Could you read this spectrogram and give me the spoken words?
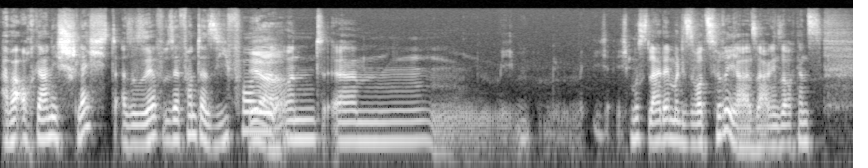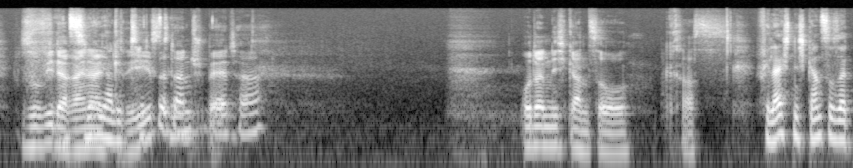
Aber auch gar nicht schlecht. Also sehr, sehr fantasievoll Ja. und ähm, ich, ich muss leider immer dieses Wort surreal sagen. So auch ganz So wie der Reinhard Grebe Texte. dann später? Oder nicht ganz so krass? Vielleicht nicht ganz so sat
